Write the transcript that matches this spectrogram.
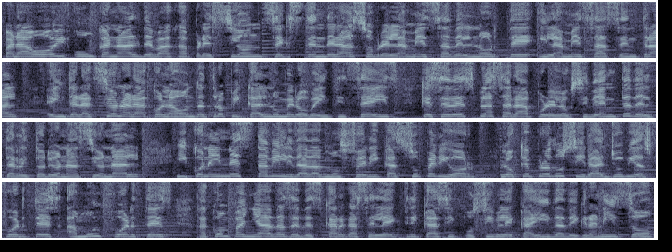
Para hoy, un canal de baja presión se extenderá sobre la mesa del norte y la mesa central e interaccionará con la onda tropical número 26 que se desplazará por el occidente del territorio nacional y con inestabilidad atmosférica superior, lo que producirá lluvias fuertes a muy fuertes acompañadas de descargas eléctricas y posible caída de granizo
